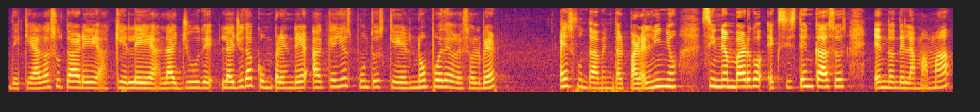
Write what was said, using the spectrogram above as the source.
de que haga su tarea, que lea, la ayude, le ayuda a comprender aquellos puntos que él no puede resolver, es fundamental para el niño. Sin embargo, existen casos en donde la mamá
